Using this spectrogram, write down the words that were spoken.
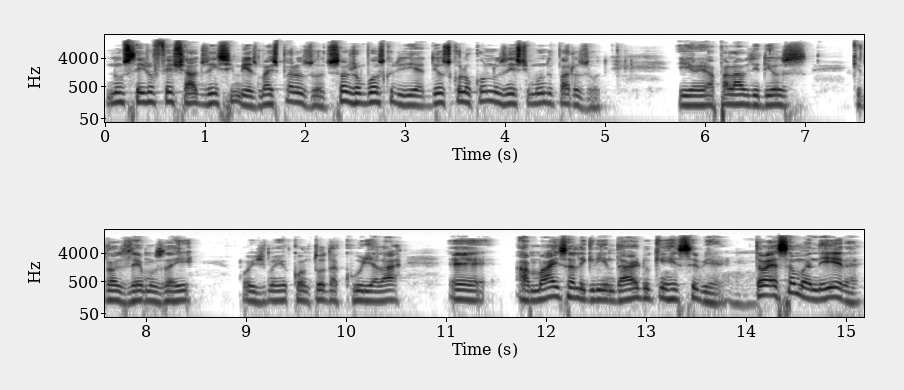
não sejam fechados em si mesmo, mas para os outros. São João Bosco dizia: Deus colocou-nos neste mundo para os outros. E a palavra de Deus que nós lemos aí hoje de manhã com toda a cúria lá é há mais alegria em dar do que em receber. Então essa maneira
